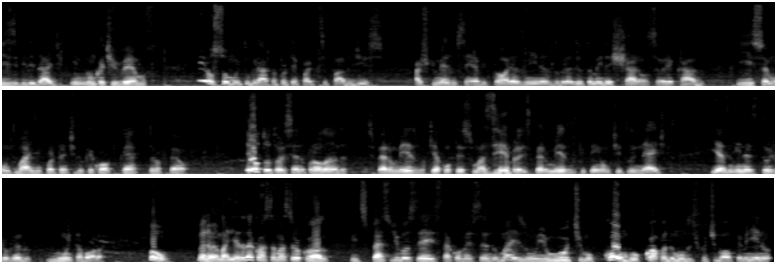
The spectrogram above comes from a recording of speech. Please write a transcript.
visibilidade que nunca tivemos e eu sou muito grata por ter participado disso. Acho que mesmo sem a vitória, as meninas do Brasil também deixaram o seu recado. E isso é muito mais importante do que qualquer troféu. Eu tô torcendo para Holanda, espero mesmo que aconteça uma zebra, espero mesmo que tenha um título inédito. E as minas estão jogando muita bola. Bom, meu nome é Mariana da Costa Mastrocolo, me despeço de vocês, está começando mais um e o último combo Copa do Mundo de Futebol Feminino.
